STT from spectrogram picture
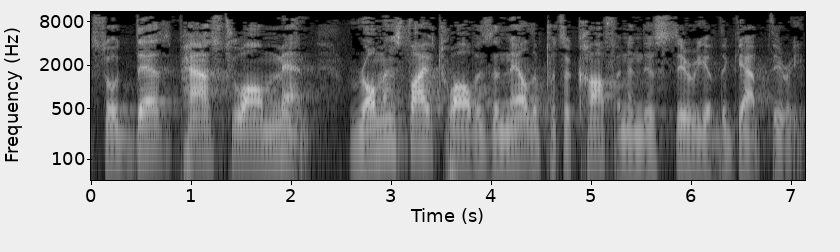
So death passed to all men. Romans 5:12 is the nail that puts a coffin in this theory of the gap theory.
